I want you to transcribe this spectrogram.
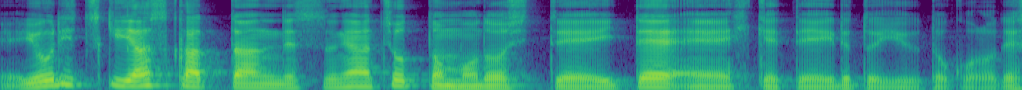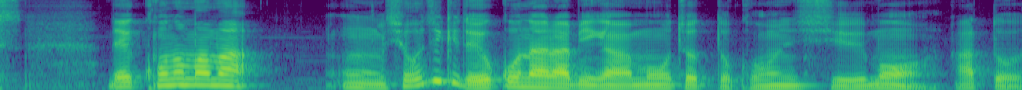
寄り付きやすかったんですが、ちょっと戻していて、えー、引けているというところです。で、このまま、うん、正直と横並びがもうちょっと今週も、あと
